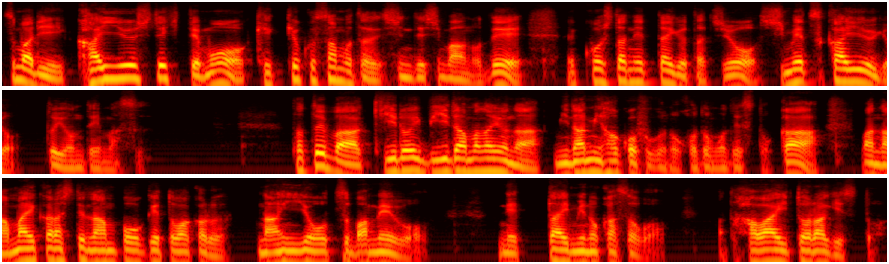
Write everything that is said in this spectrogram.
つまり回遊してきても結局寒さで死んでしまうのでこうした熱帯魚たちを死滅回遊魚と呼んでいます。例えば黄色いビー玉のようなミナミハコフグの子供ですとか、まあ、名前からして南方系とわかる南洋ツバメウオ、熱帯ミノカサゴ、あとハワイトラギスと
